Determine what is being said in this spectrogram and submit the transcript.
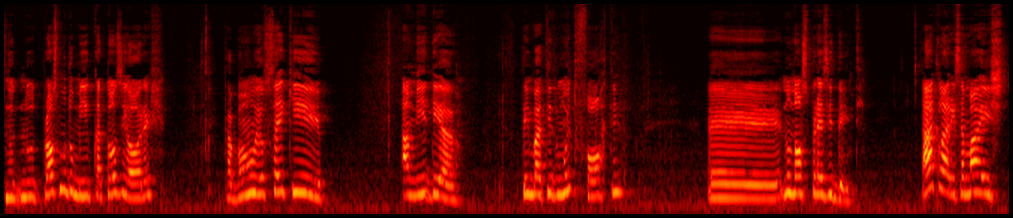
no, no, próximo domingo, 14 horas. Tá bom? Eu sei que a mídia tem batido muito forte é, no nosso presidente. Ah, Clarissa, mas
